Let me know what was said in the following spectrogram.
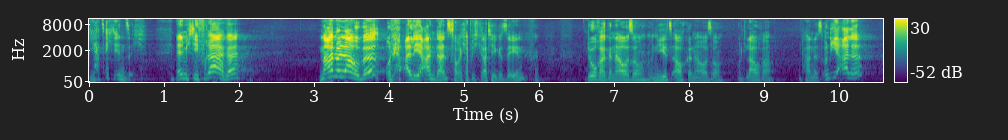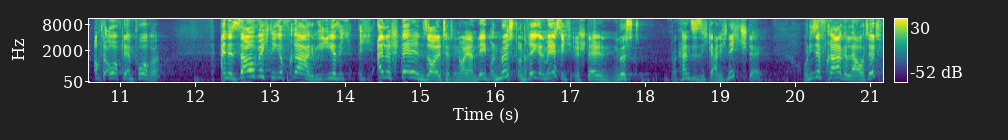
die hat es echt in sich. Nämlich die Frage, Manuel Laube und alle ihr anderen, sorry, ich habe dich gerade hier gesehen, Dora genauso und Nils auch genauso und Laura und Hannes und ihr alle, auch da oben auf der Empore, eine sauwichtige Frage, die ihr sich alle stellen solltet in eurem Leben und müsst und regelmäßig stellen müsst. Man kann sie sich gar nicht nicht stellen. Und diese Frage lautet,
